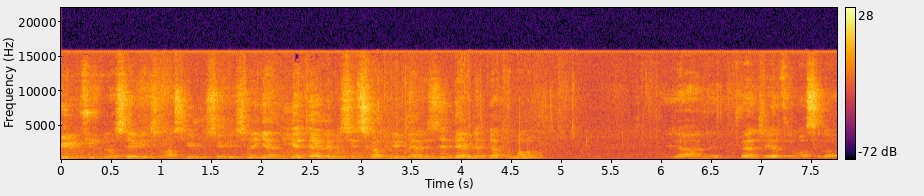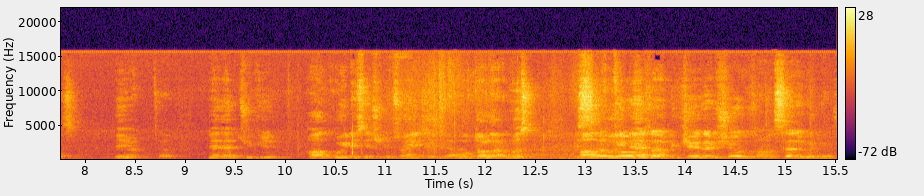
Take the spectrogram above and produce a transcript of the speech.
1300 lira seviyesine, asgari ücret seviyesine geldi. Yeterli mi? Sesika primlerinizi devlet yatırmalı mı? Yani bence yatırması lazım. Değil mi? Tabii. Neden? Çünkü halk oyuyla seçiliyor sayın izleyiciler. Yani. Muhtarlarımız Bir halk oyuyla, zaman, bir köyde bir şey olduğu zaman seni biliyor.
